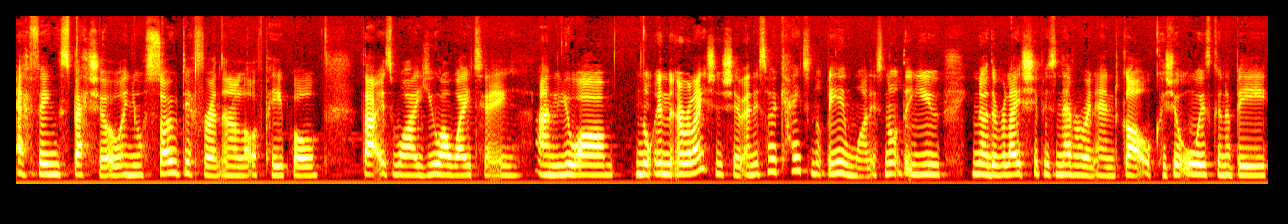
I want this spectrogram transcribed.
effing special and you're so different than a lot of people, that is why you are waiting and you are not in a relationship and it's okay to not be in one. It's not that you, you know, the relationship is never an end goal because you're always going to be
